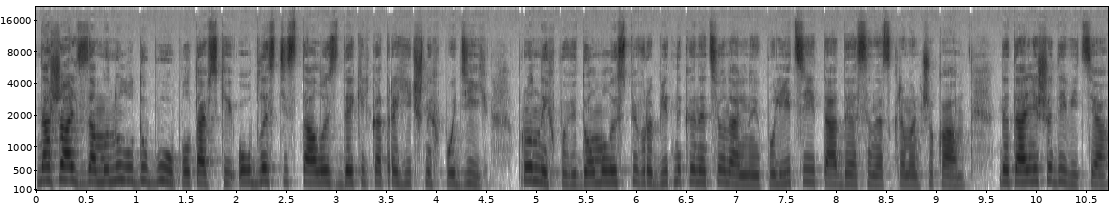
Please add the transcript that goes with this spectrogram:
На жаль, за минулу добу у Полтавській області сталося декілька трагічних подій. Про них повідомили співробітники Національної поліції та ДСНС Кременчука. Детальніше дивіться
